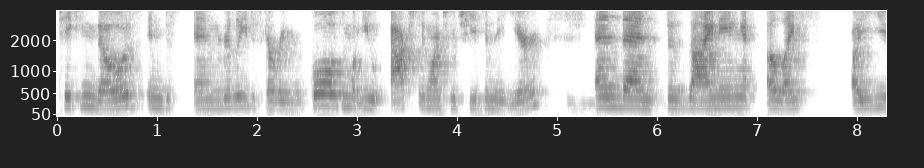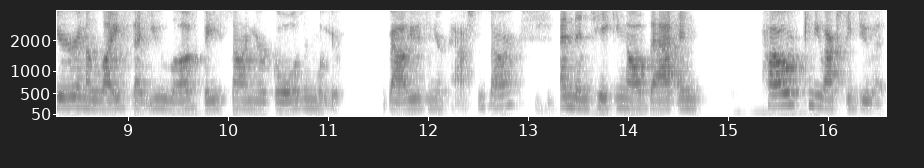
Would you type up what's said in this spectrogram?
taking those and just and really discovering your goals and what you actually want to achieve in the year, Mhm. and then designing a life, a year and a life that you love based on your goals and what your values and your passions are, Mhm. and then taking all that and how can you actually do it?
